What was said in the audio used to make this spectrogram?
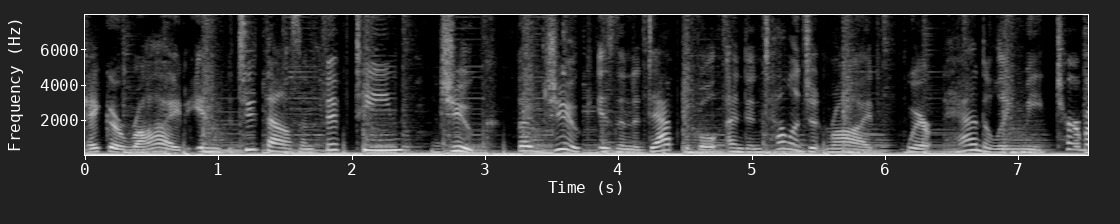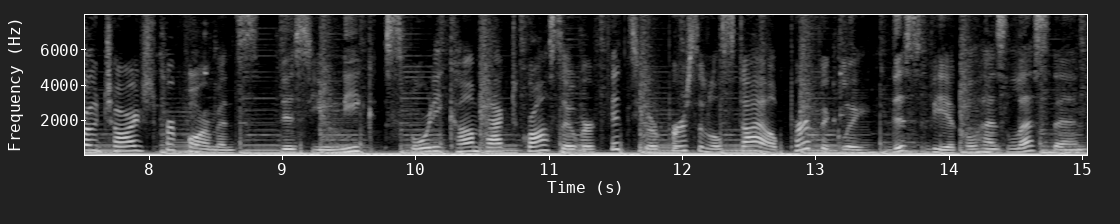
Take a ride in the 2015 Juke. The Juke is an adaptable and intelligent ride where handling meet turbocharged performance. This unique, sporty compact crossover fits your personal style perfectly. This vehicle has less than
